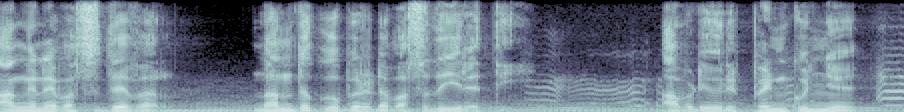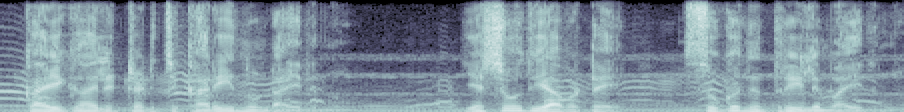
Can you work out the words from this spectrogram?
അങ്ങനെ വസുദേവർ നന്ദഗോപുരുടെ വസതിയിലെത്തി. അവിടെ ഒരു പെൺകുഞ്ഞ് കൈകാലിട്ടടിച്ച് കരയുന്നുണ്ടായിരുന്നു. യശോദി ആവട്ടെ സുഖനിദ്രയിലുമായിരുന്നു.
